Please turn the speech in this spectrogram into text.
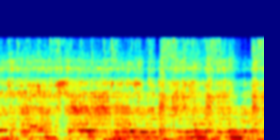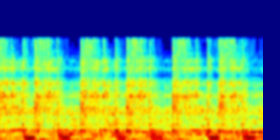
Yes, yes, yes.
